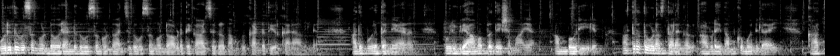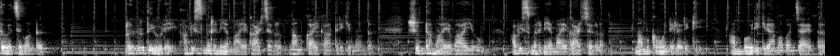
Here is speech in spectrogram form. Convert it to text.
ഒരു ദിവസം കൊണ്ടോ രണ്ട് ദിവസം കൊണ്ടോ അഞ്ച് ദിവസം കൊണ്ടോ അവിടുത്തെ കാഴ്ചകൾ നമുക്ക് കണ്ടു തീർക്കാനാവില്ല. അതുപോലെ തന്നെയാണ് ഒരു ഗ്രാമപ്രദേശമായ അമ്പൂരിയിലും അത്രത്തോളം സ്ഥലങ്ങൾ അവിടെ നമുക്ക് മുന്നിലായി കാത്തുവെച്ചുകൊണ്ട് പ്രകൃതിയുടെ അവിസ്മരണീയമായ കാഴ്ചകൾ നമുക്കായി കാത്തിരിക്കുന്നുണ്ട്. ശുദ്ധമായ വായുവും അവിസ്മരണീയമായ കാഴ്ചകളും നമുക്ക് മുന്നിലൊരുക്കി അമ്പൂരി ഗ്രാമപഞ്ചായത്ത്.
